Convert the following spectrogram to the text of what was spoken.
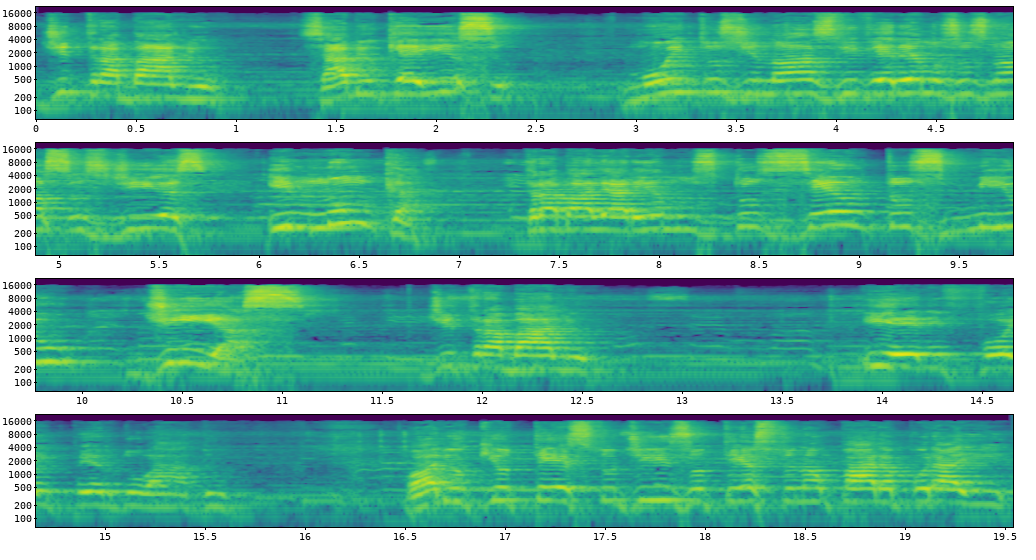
de trabalho. Sabe o que é isso? Muitos de nós viveremos os nossos dias e nunca trabalharemos 200 mil dias de trabalho e ele foi perdoado. Olha o que o texto diz, o texto não para por aí.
